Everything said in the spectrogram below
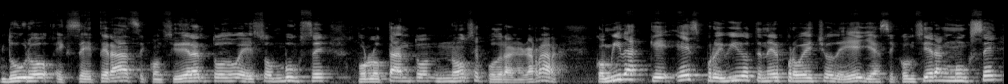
duro, etcétera, se consideran todo eso buxe, por lo tanto no se podrán agarrar. Comida que es prohibido tener provecho de ella se consideran muxe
